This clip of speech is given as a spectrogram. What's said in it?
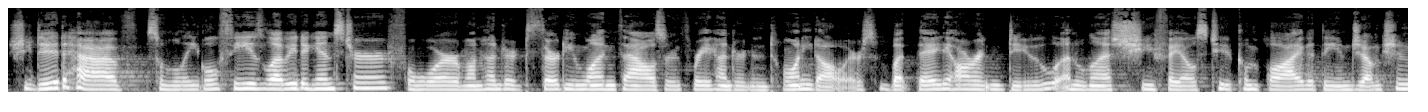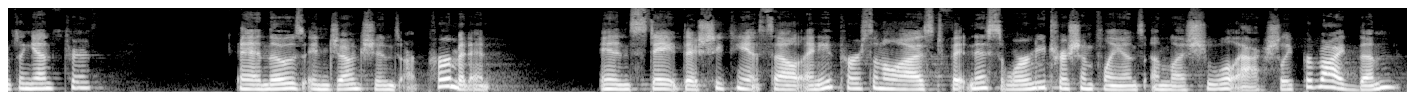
She did have some legal fees levied against her for $131,320, but they aren't due unless she fails to comply with the injunctions against her. And those injunctions are permanent and state that she can't sell any personalized fitness or nutrition plans unless she will actually provide them.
